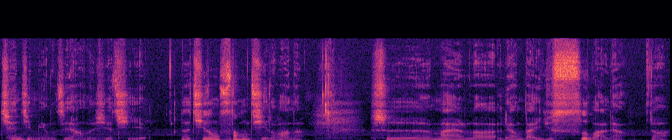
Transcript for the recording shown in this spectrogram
前几名的这样的一些企业。那其中上汽的话呢，是卖了两百一十四万辆啊，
